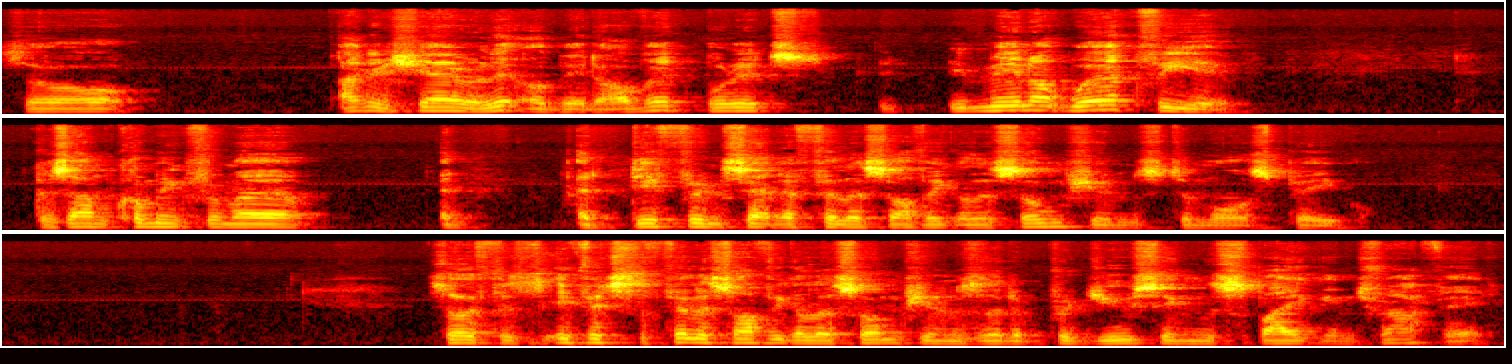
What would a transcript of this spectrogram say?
So I can share a little bit of it, but it's it may not work for you because I'm coming from a, a, a different set of philosophical assumptions to most people. So if it's if it's the philosophical assumptions that are producing the spike in traffic,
